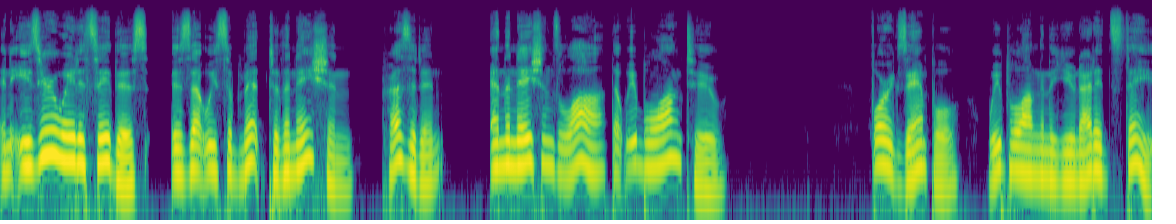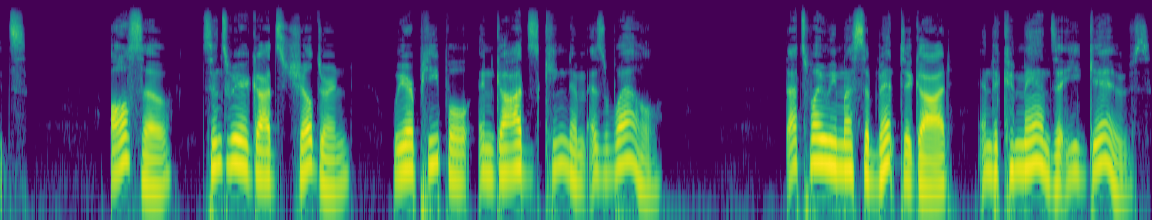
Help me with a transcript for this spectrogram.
An easier way to say this is that we submit to the nation, president, and the nation's law that we belong to. For example, we belong in the United States. Also, since we are God's children, we are people in God's kingdom as well. That's why we must submit to God and the commands that He gives.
